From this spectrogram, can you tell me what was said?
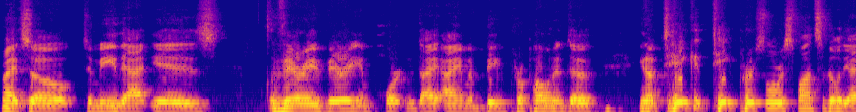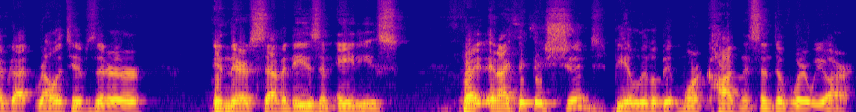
Right. So to me, that is very, very important. I, I am a big proponent of you know take take personal responsibility i've got relatives that are in their 70s and 80s right and i think they should be a little bit more cognizant of where we are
